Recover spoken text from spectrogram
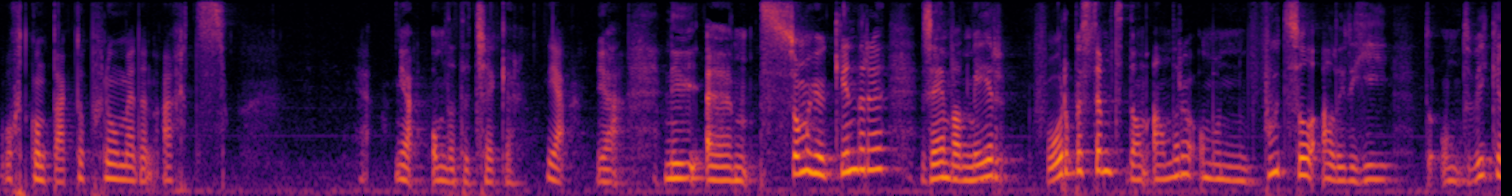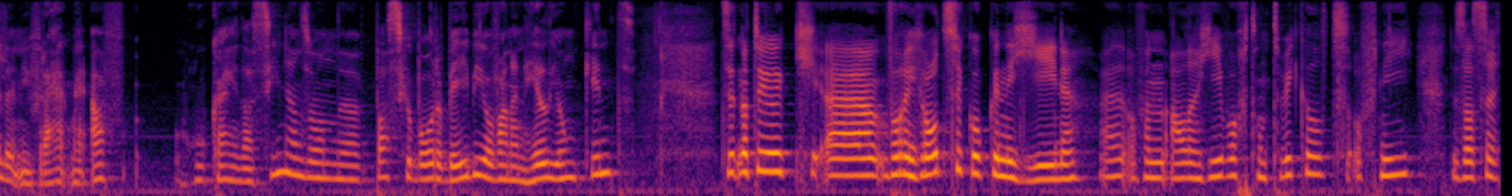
wordt contact opgenomen met een arts. Ja. ja, om dat te checken. Ja. ja. Nu, um, sommige kinderen zijn wat meer voorbestemd dan anderen om een voedselallergie te ontwikkelen. Nu vraag ik mij af, hoe kan je dat zien aan zo'n uh, pasgeboren baby of aan een heel jong kind? Het zit natuurlijk uh, voor een groot stuk ook in de genen, hè, of een allergie wordt ontwikkeld of niet. Dus als er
